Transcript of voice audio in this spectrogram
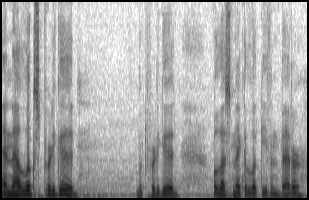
And that looks pretty good. Looks pretty good. But let's make it look even better.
